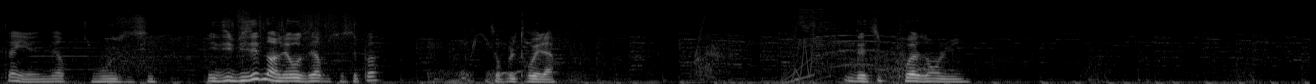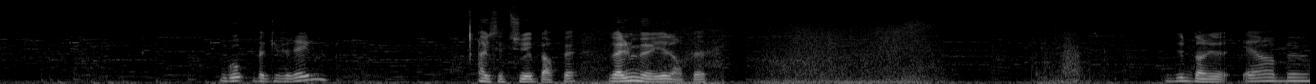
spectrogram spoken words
Putain, il y a une herbe qui bouge ici. Il est visible dans les hautes herbes, je sais pas. Si on peut le trouver là. Des types poison, lui. Go, back viril. Ah, il s'est tué, parfait. Vous allez me en fait. Visible dans les herbes.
